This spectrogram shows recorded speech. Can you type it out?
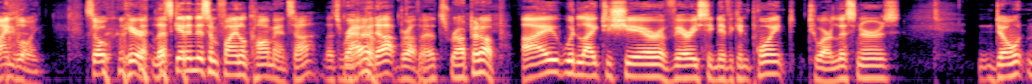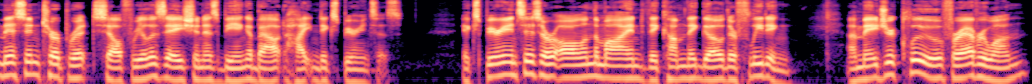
mind blowing. So here, let's get into some final comments, huh? Let's wrap Yeah. it up, brother. Let's wrap it up. I would like to share a very significant point to our listeners. Don't misinterpret self realization as being about heightened experiences. Experiences are all in the mind, they come, they go, they're fleeting. A major clue for everyone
